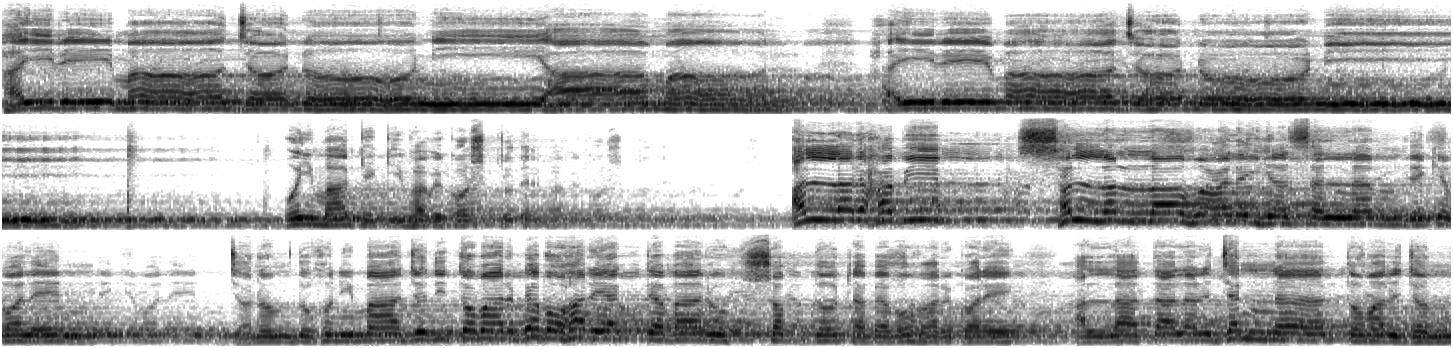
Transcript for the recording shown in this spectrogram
হাইরে মা জননী আমার, হাইরে মা জননী। ওই মাকে কীভাবে কষ্ট দেয়? আল্লাহর হাবিব সাল্লাল্লাহু আলাইহি সাল্লাম ডেকে বলেন জনম দুখনি মা যদি তোমার ব্যবহারে একটা বার উফ শব্দটা ব্যবহার করে আল্লাহ তাআলার জান্নাত তোমার জন্য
